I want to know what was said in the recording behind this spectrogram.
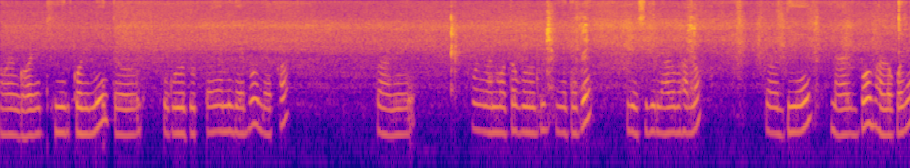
আমার ঘরে ক্ষীর করিনি, তো গুঁড়ো দুধটাই আমি দেব, দেখো। তো আমি পরিমাণ মতো গুঁড়ো দুধ দিয়ে দেবে, বেশি দিলে আরও ভালো। তো দিয়ে নাড়বো, ভালো করে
